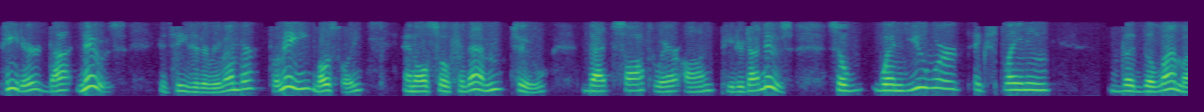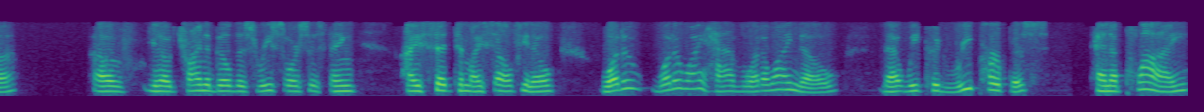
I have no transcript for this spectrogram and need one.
peter.news. It's easy to remember for me mostly, and also for them too, that software on peter.news. So when you were explaining the dilemma of, you know, trying to build this resources thing, I said to myself, you know, what do what do I have, what do I know that we could repurpose and apply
